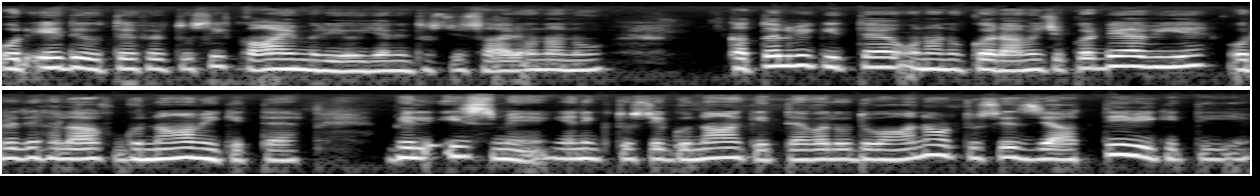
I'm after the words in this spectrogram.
ਔਰ ਇਹਦੇ ਉੱਤੇ ਫਿਰ ਤੁਸੀਂ ਕਾਇਮ ਰਹੇ ਹੋ, ਯਾਨੀ ਤੁਸੀਂ ਸਾਰੇ ਉਹਨਾਂ ਨੂੰ ਕਤਲ ਵੀ ਕੀਤਾ ਹੈ, ਉਹਨਾਂ ਨੂੰ ਘਰਾਂ ਵਿੱਚ ਕੱਢਿਆ ਵੀ ਹੈ ਔਰ ਇਹਦੇ ਖਿਲਾਫ ਗੁਨਾਹ ਵੀ ਕੀਤਾ ਹੈ। ਬਿਲ ਇਸਮੇ, ਯਾਨੀ ਕਿ ਤੁਸੀਂ ਗੁਨਾਹ ਕੀਤਾ ਹੈ, ਵਲ ਉਦਵਾਨ ਔਰ ਤੁਸੀਂ ਜ਼ਿਆਦਤੀ ਵੀ ਕੀਤੀ ਹੈ।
